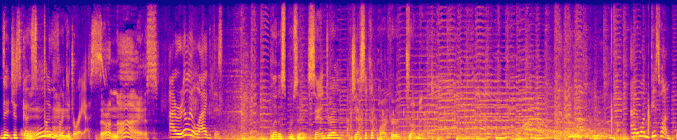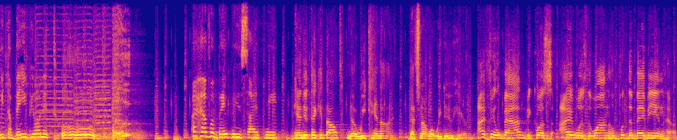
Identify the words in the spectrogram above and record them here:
that just goes over the dress. They're nice. I really like this. Let us present Sandra Jessica Parker Drummond. I want this one with the baby on it. Oh. I have a baby inside me. Can you take it out? No, we cannot. That's not what we do here. I feel bad because I was the one who put the baby in her.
